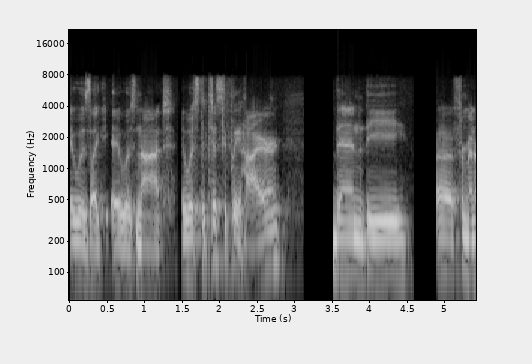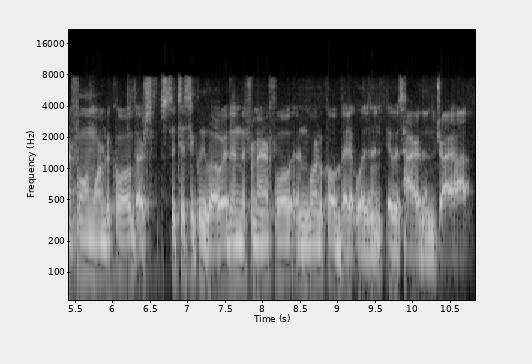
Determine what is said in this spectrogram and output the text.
it was like it was not it was statistically higher than the uh, fermenter full and warm to cold, or statistically lower than the fermenter full and warm to cold, but it wasn't. It was higher than the dry hop.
